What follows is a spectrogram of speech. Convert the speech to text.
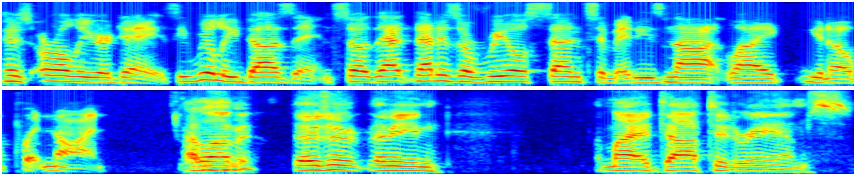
his earlier days he really doesn't so that that is a real sentiment he's not like you know putting on I love Mhm. it. Those are, I mean, my adopted Rams.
